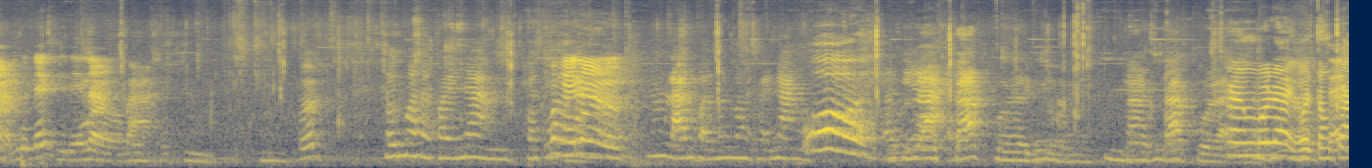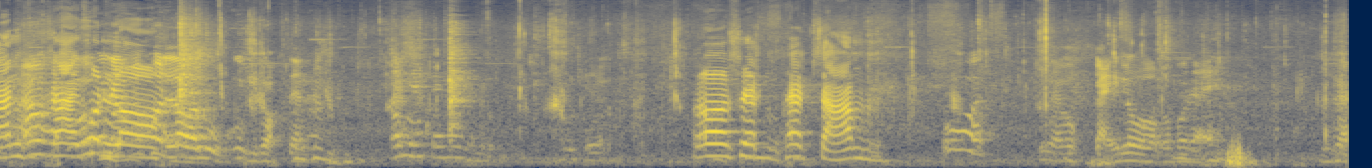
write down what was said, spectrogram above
งานมันได้สิได้นางบาทเพิ่งมาให้คอยนั่งบ่ให้นั่งน้ำร้านคอยมันมาให้คอยนั่งโอ้ยเอาทีละตักเลยนั่งตักเลยนั่งบ่ได้ก็ต้องการทายคนรอคนรอลูกอีกดอกแต่นะอันนี้ไปนั่งรอเสร็จแพ็กสามโอ้ยนางไก่รอก็บ่ได้ไม่ใช่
